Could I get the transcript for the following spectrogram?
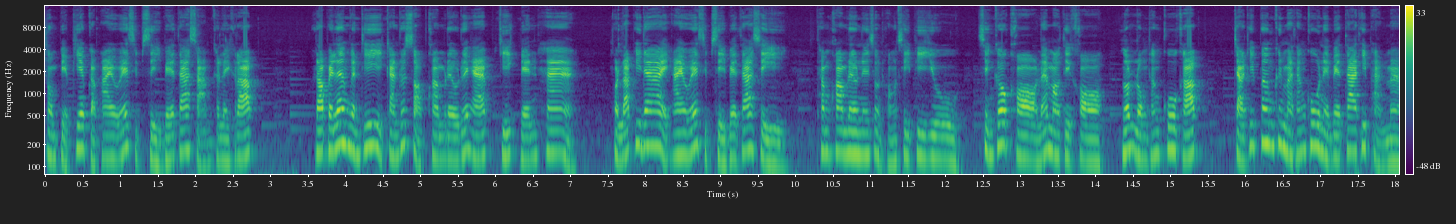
ชมเปรียบเทียบกับ iOS 14 Beta 3 กันเลยครับ เราไปเริ่มกันที่การทดสอบความเร็วด้วยแอป Geekbench 5 ผลลัพธ์ที่ได้ iOS 14 Beta 4 ทำความเร็วในส่วนของ CPU Single Core และ Multi Core ลดลงทั้งคู่ครับ จากที่เพิ่มขึ้นมาทั้งคู่ในเบต้าที่ผ่านมา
